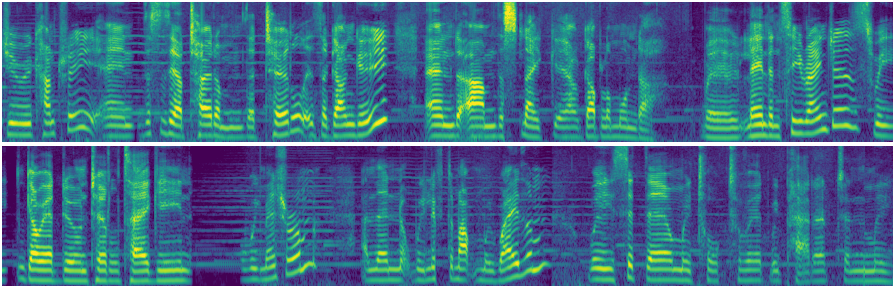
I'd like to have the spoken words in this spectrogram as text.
Juru country and this is our totem. The turtle is a gungu and um, the snake, our Gubbalamunda. We're land and sea rangers. We go out doing turtle tagging. We measure them and then we lift them up and we weigh them. We sit there and we talk to it, we pat it and we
